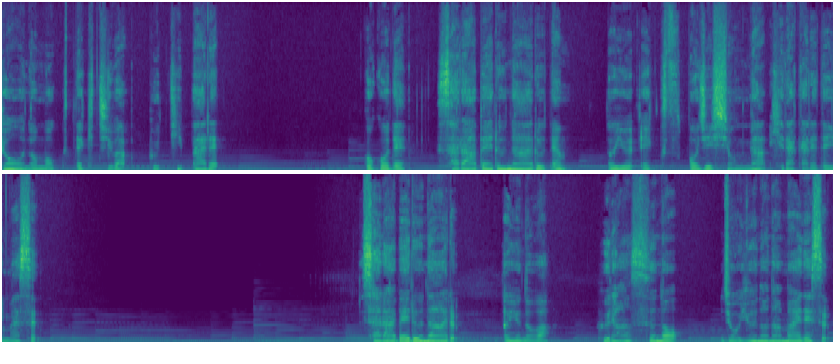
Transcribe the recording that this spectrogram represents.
今日の目的地はプティパレ。ここでサラ・ベルナール展というエクスポジションが開かれています。サラ・ベルナールというのはフランスの女優の名前です。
